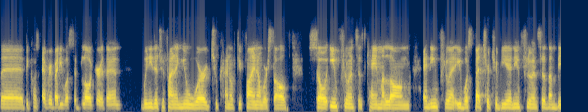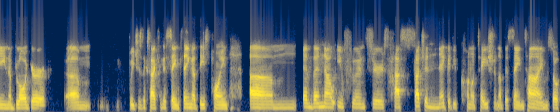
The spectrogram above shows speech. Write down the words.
the because everybody was a blogger, then we needed to find a new word to kind of define ourselves. So influencers came along, and influence. It was better to be an influencer than being a blogger. Um, which is exactly the same thing at this point. Um, and then now influencers has such a negative connotation at the same time. So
